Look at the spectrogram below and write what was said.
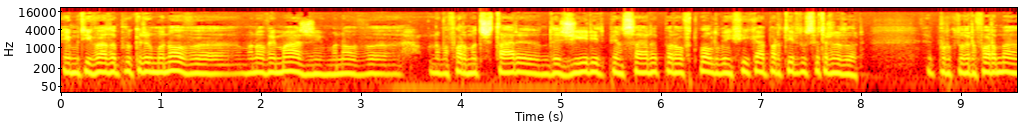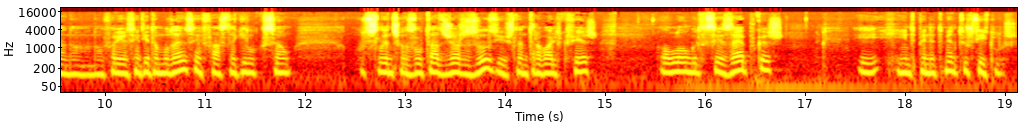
é motivada por querer uma nova, uma nova imagem, uma nova, uma nova forma de estar, de agir e de pensar para o futebol do Benfica a partir do seu treinador. Porque, de outra forma, não, não faria sentido a mudança em face daquilo que são os excelentes resultados de Jorge Jesus e o excelente trabalho que fez ao longo de seis épocas e, e independentemente dos títulos.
